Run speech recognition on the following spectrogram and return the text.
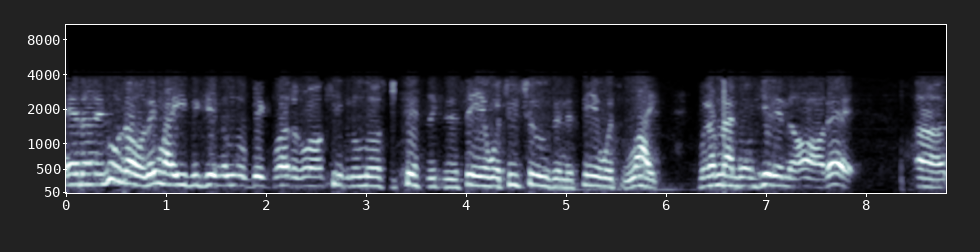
And uh, who knows, they might even get a little big brother wrong, keeping a little statistics and seeing what you choose and seeing what you like. But I'm not going to get into all that. Uh,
